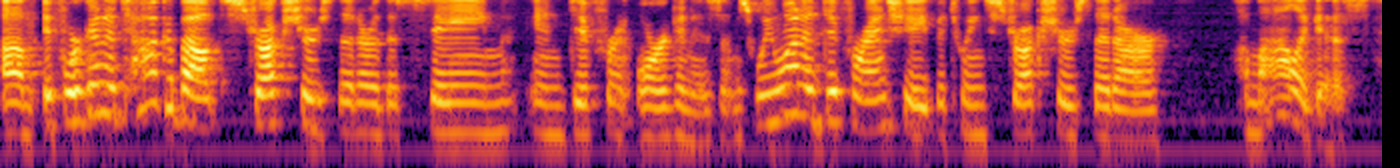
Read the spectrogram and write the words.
Um, if we're going to talk about structures that are the same in different organisms, we want to differentiate between structures that are homologous.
